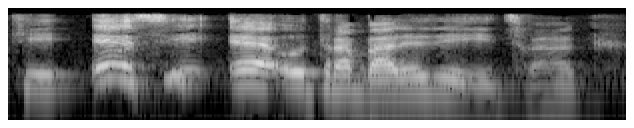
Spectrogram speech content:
que esse é o trabalho de Yitzhak.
